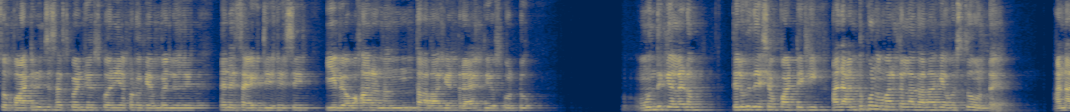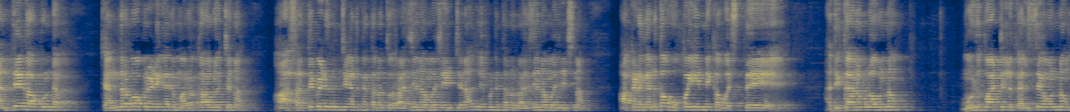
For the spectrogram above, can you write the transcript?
సో పార్టీ నుంచి సస్పెండ్ చేసుకొని అక్కడ ఒక ఎమ్మెల్యే సైడ్ చేసేసి ఈ వ్యవహారాన్ని అంతా అలాగే డ్రాగ్ చేసుకుంటూ ముందుకెళ్ళడం తెలుగుదేశం పార్టీకి అది అంటుకున్న మరకల్లాగా అలాగే వస్తూ ఉంటాయి. అండ్ అంతేకాకుండా చంద్రబాబు నాయుడు గారి మరొక ఆలోచన ఆ సత్యపేట నుంచి కనుక తనతో రాజీనామా చేయించినా లేకుంటే తను రాజీనామా చేసినా అక్కడ కనుక ఉప ఎన్నిక వస్తే అధికారంలో ఉన్నాం. మూడు పార్టీలు కలిసే ఉన్నాం.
